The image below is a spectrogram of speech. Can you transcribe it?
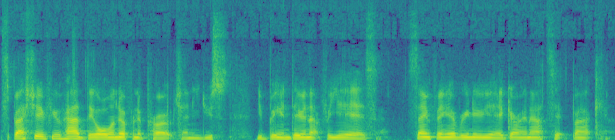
especially if you've had the all or nothing approach and you just you've been doing that for years. Same thing every new year, going at it back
